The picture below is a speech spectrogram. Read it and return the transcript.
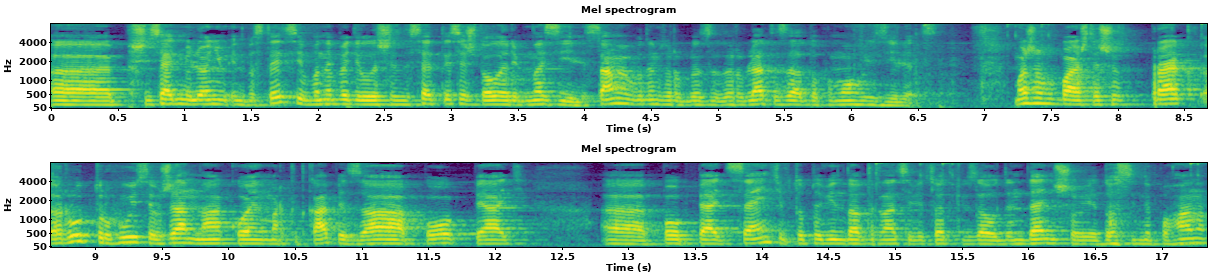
е, 60 мільйонів інвестицій. Вони виділили 60 тисяч доларів на зілі. Саме будемо заробляти за допомогою зілі. Можна побачити, що проект Root торгується вже на CoinMarketCap за по 5 е, по 5 центів, тобто він дав 13% за один день, що є досить непогано.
